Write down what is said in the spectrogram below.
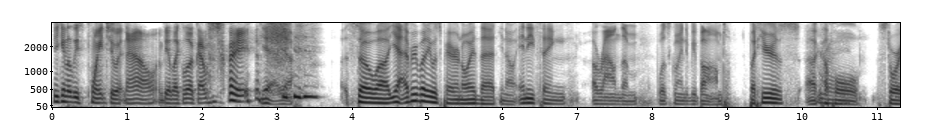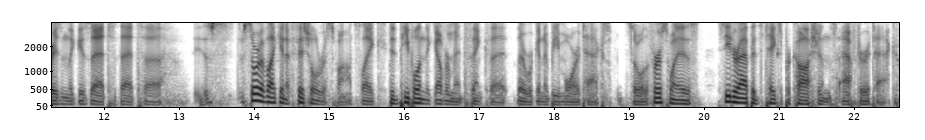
He can at least point to it now and be like, "Look, I was right." yeah, yeah. So uh, yeah, everybody was paranoid that you know anything around them was going to be bombed. But here's a couple stories in the Gazette that uh, is sort of like an official response. Like, did people in the government think that there were going to be more attacks? So the first one is Cedar Rapids takes precautions after attack.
